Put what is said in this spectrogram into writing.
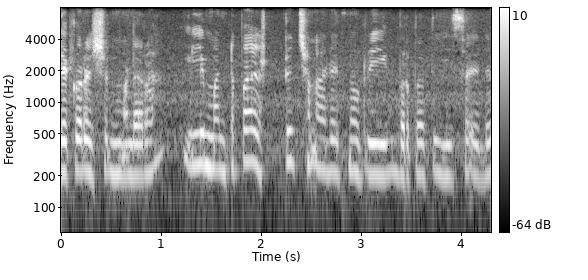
ಡೆಕೋರೇಷನ್ ಮಾಡ್ಯಾರ. ಇಲ್ಲಿ ಮಂಟಪ ಎಷ್ಟು ಚೆನ್ನಾಗೈತೆ ನೋಡ್ರಿ, ಈಗ ಬರ್ತೈತಿ ಈ ಸೈಡ್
